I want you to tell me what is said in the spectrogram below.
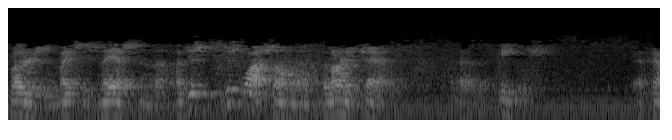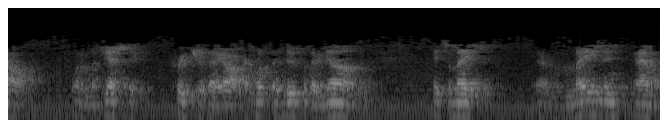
flutters and makes his nest. And uh, just just watch on the, the Learning Channel uh, eagles and how what a majestic creature they are and what they do for their young. It's amazing. They're amazing animal.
